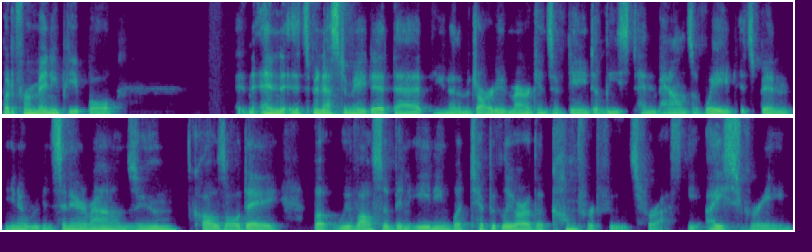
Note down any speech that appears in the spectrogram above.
But for many people, and it's been estimated that you know the majority of americans have gained at least 10 pounds of weight. It's been you know we've been sitting around on zoom calls all day but we've also been eating what typically are the comfort foods for us the ice cream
